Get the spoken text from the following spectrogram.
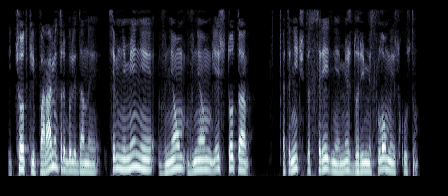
и четкие параметры были даны, тем не менее в нем, в нем есть что-то, это нечто среднее между ремеслом и искусством.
